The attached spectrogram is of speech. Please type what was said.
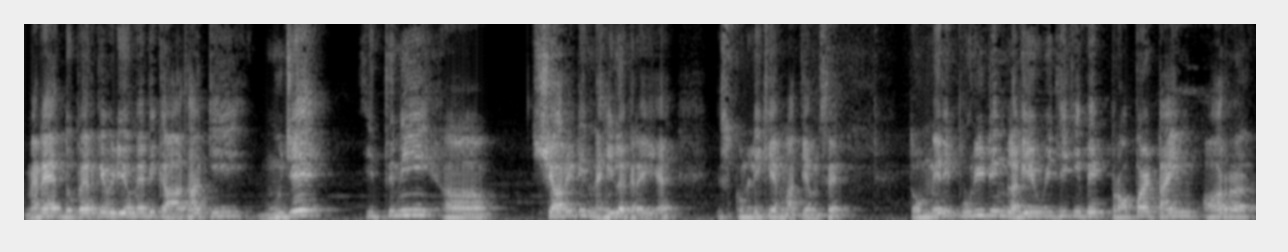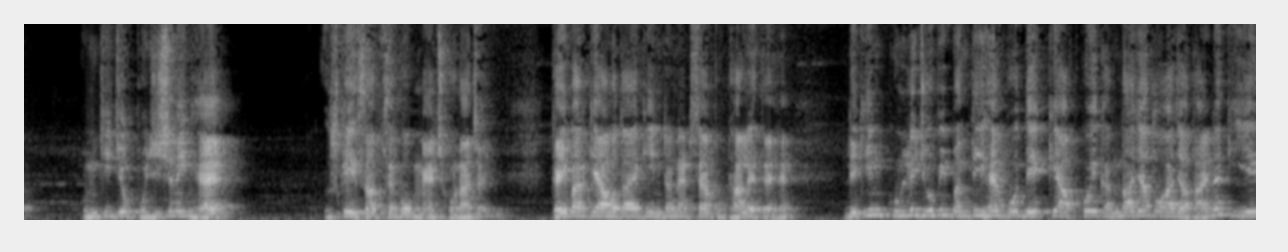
मैंने दोपहर के वीडियो में भी कहा था कि मुझे इतनी श्योरिटी नहीं लग रही है इस कुंडली के माध्यम से। तो मेरी पूरी टीम लगी हुई थी कि भाई प्रॉपर टाइम और उनकी जो पोजीशनिंग है, उसके हिसाब से वो मैच होना चाहिए। कई बार क्या होता है कि इंटरनेट से आप उठा लेते हैं, लेकिन कुंडली जो भी बनती है, वो देख के आपको एक अंदाज़ा तो आ जाता है ना कि ये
